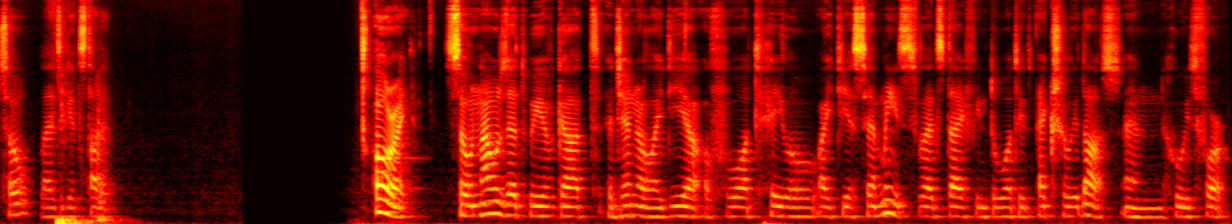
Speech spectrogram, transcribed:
So, let's get started. Alright, so now that we've got a general idea of what Halo ITSM is, let's dive into what it actually does and who it's for.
